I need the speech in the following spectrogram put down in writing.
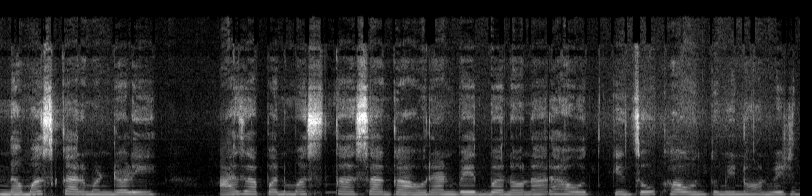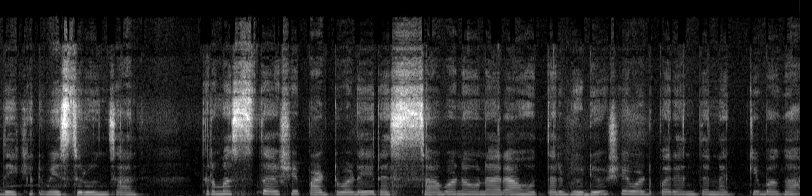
नमस्कार मंडळी. आज आपण मस्त असा गावरान बेत बनवणार आहोत की जो खाऊन तुम्ही नॉनव्हेज देखील विसरून जाल. तर मस्त असे पाटवडे रस्सा बनवणार आहोत. तर व्हिडिओ शेवटपर्यंत नक्की बघा.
